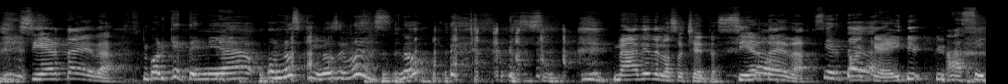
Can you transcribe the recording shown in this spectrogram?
fin Cierta edad. porque tenía unos kilos de más, ¿no? Nadie de los ochentas. Cierta No, edad. cierta Ok. edad. Así,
